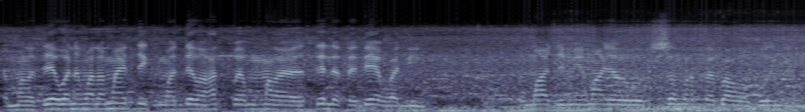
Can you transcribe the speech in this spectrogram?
तर मला देवाने मला माहिती आहे की मला देवा हातपाय मला दिलं तर देवानी. तर माझे मी माझ्या समर्थ भावा बहिणी.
